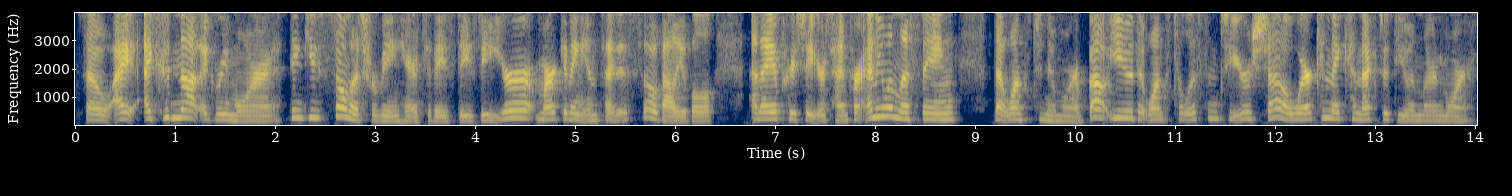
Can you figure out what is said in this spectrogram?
So i i could not agree more. Thank you so much for being here today stacey. Your marketing insight is so valuable and i appreciate your time. For anyone listening that wants to know more about you that wants to listen to your show where can they connect with you and learn more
